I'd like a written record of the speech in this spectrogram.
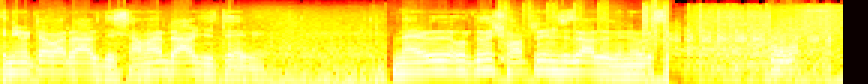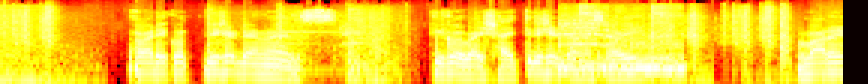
এনিমিটা আবার রাশ দিচ্ছে আমার রাশ দিতে হবে। না, ওর কাছে শর্ট রেঞ্জে যাওয়া যাবে না, ওর কাছে আবার একত্রিশের ড্যামেজ কি করে ভাই সাঁত্রিশের ড্যামেজ ভাই আবার ওই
